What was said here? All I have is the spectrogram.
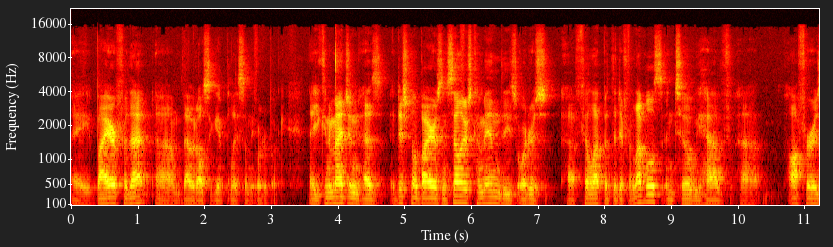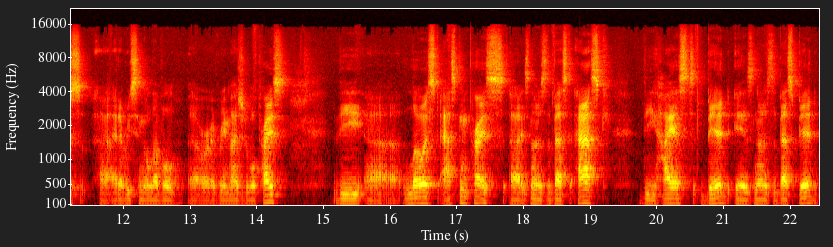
a buyer for that, um, that would also get placed on the order book. Now you can imagine as additional buyers and sellers come in, these orders uh, fill up at the different levels until we have uh, offers uh, at every single level uh, or every imaginable price. The uh, lowest asking price is known as the best ask. The highest bid is known as the best bid.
